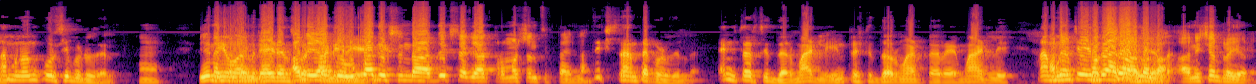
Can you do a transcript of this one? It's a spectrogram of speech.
ನಮ್ಮನ್ನೊಂದು ಕೂರಿಸಿ ಬಿಡುವುದಿಲ್ಲ ಕೊಟ್ಕೊಂಡಿರಿ. ಉಪಾಧ್ಯಕ್ಷರಿಂದ ಅಧ್ಯಕ್ಷರಾಗಿ ಯಾಕೆ ಪ್ರಮೋಷನ್ ಸಿಗ್ತಾ ಇಲ್ಲ? ಅಧ್ಯಕ್ಷ ಅಂತ ಕೊಡುದಿಲ್ಲ ಯಂಗ್ಸ್ಟರ್ಸ್ ಇದ್ದಾರೆ ಮಾಡ್ಲಿ. ಇಂಟ್ರೆಸ್ಟ್ ಇದ್ದವ್ರು ಮಾಡ್ತಾರೆ ಮಾಡ್ಲಿ. ನಿಶನ್ ರೈ ಅವರೇ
